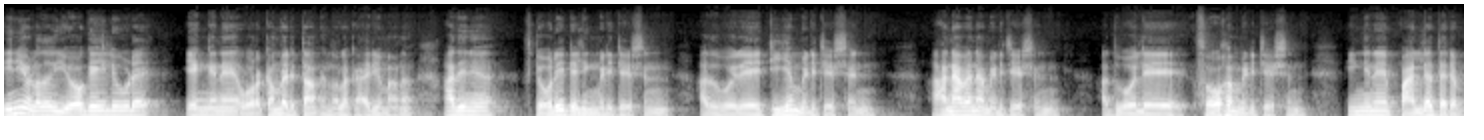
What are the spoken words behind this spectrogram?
ഇനിയുള്ളത് യോഗയിലൂടെ എങ്ങനെ ഉറക്കം വരുത്താം എന്നുള്ള കാര്യമാണ്. അതിന് സ്റ്റോറി ടെല്ലിംഗ് മെഡിറ്റേഷൻ അതുപോലെ ടി എം മെഡിറ്റേഷൻ ആനാവന മെഡിറ്റേഷൻ അതുപോലെ സോഹം മെഡിറ്റേഷൻ ഇങ്ങനെ പലതരം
